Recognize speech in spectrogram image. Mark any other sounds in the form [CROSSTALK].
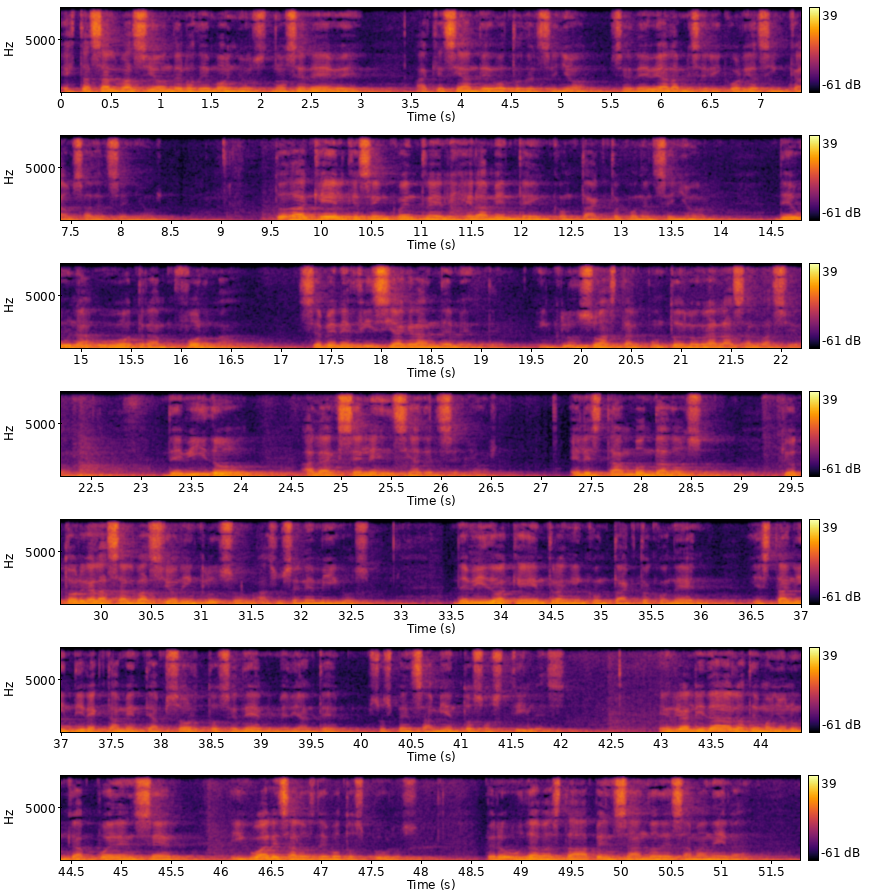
Esta salvación de los demonios no se debe a que sean devotos del Señor, se debe a la misericordia sin causa del Señor. Todo aquel que se encuentre ligeramente en contacto con el Señor, de una u otra forma, se beneficia grandemente, incluso hasta el punto de lograr la salvación, debido a la excelencia del Señor. Él es tan bondadoso que otorga la salvación incluso a sus enemigos, debido a que entran en contacto con Él y están indirectamente absortos en Él mediante sus pensamientos hostiles. En realidad los demonios nunca pueden ser iguales a los devotos puros, pero Udava estaba pensando de esa manera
